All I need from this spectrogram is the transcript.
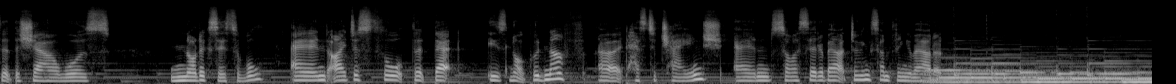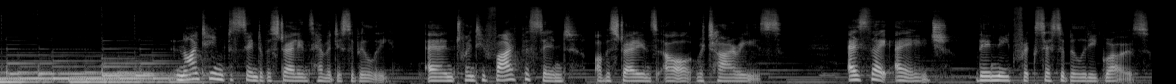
that the shower was not accessible. And I just thought that that is not good enough. Uh, it has to change. And so I set about doing something about it. 19% of Australians have a disability, and 25% of Australians are retirees. As they age, their need for accessibility grows.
